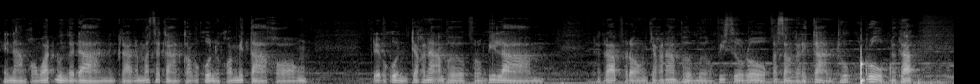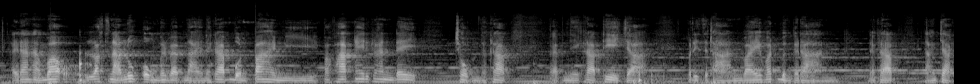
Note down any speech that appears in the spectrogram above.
ในนามของวัดบึงกระดานกราบนมัสการขอบพระคุณในความเมตตาของพระเดชพระคุณเจ้าคณะอำเภอพรหมพิรามนะครับรองเจ้าคณะอำเภอเมืองพิษณุโลกพระสังฆาธิการทุกรูปนะครับหลายท่านถามว่าลักษณะรูปองค์เป็นแบบไหนนะครับ บนป้ายมีพระพักให้ทุกท่านได้ชมนะครับ แบบนี้ครับที่จะประดิษฐานไว้วัดบึงกระดานนะครับ หลังจาก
